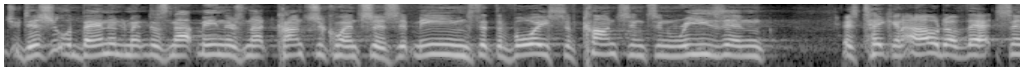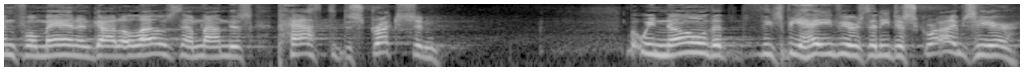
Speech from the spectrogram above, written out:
Judicial abandonment does not mean there's not consequences. It means that the voice of conscience and reason is taken out of that sinful man, and God allows them on this path to destruction. But we know that these behaviors that he describes here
